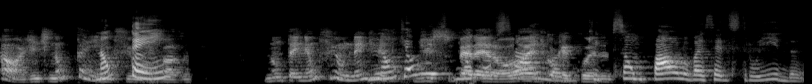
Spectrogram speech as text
Não, a gente não tem Não filme tem. Não tem nenhum filme, nem de, não que eu de super-herói, de qualquer coisa. Que São Paulo vai ser destruída,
